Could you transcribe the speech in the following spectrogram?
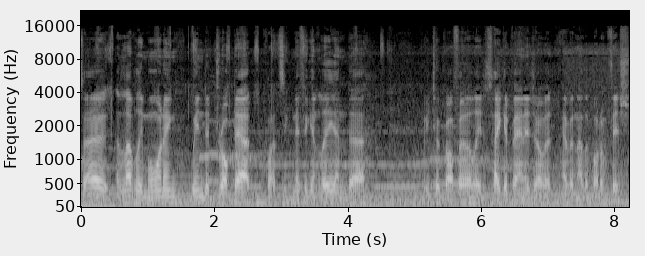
So, a lovely morning. Wind had dropped out quite significantly, and uh, we took off early to take advantage of it, have another bottom fish.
